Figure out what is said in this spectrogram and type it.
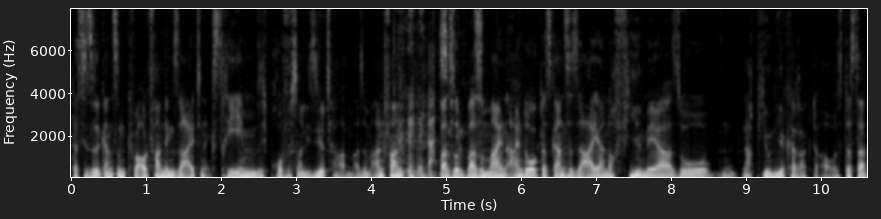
dass diese ganzen Crowdfunding-Seiten extrem sich professionalisiert haben. Also am Anfang ja, war, so, war so mein Eindruck, das Ganze sah ja noch viel mehr so nach Pioniercharakter aus, dass da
